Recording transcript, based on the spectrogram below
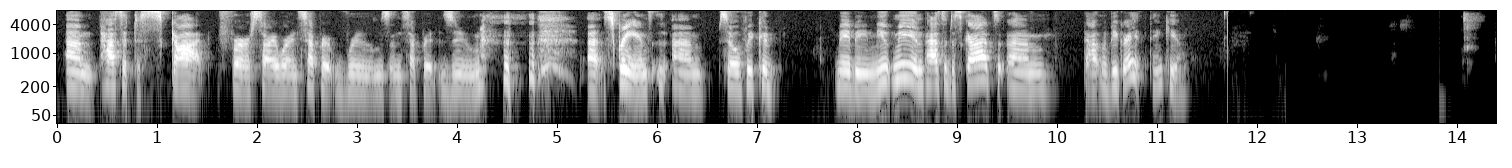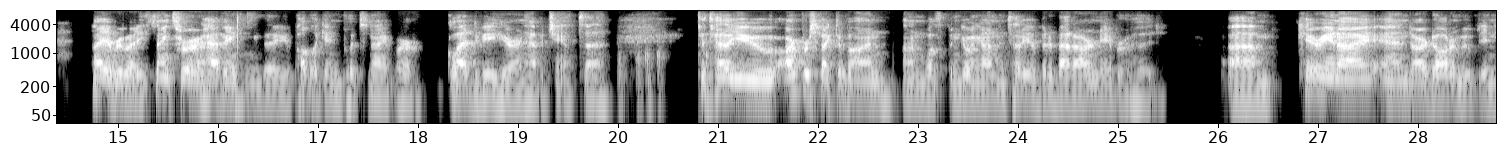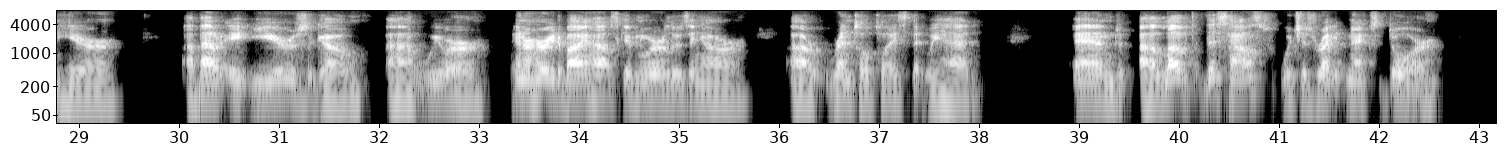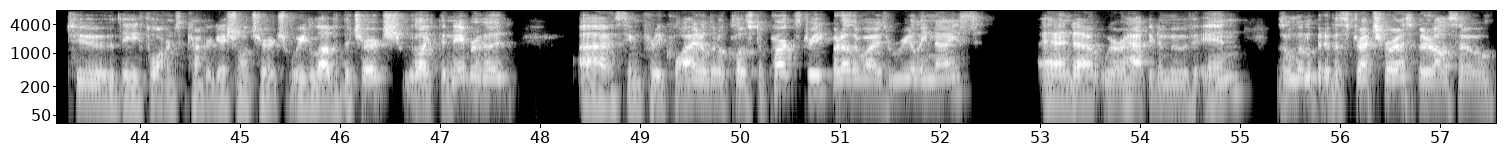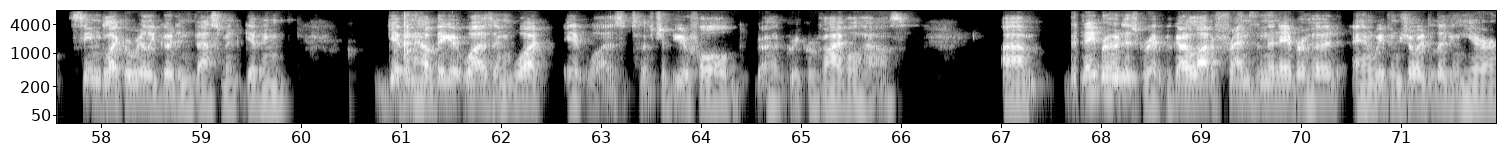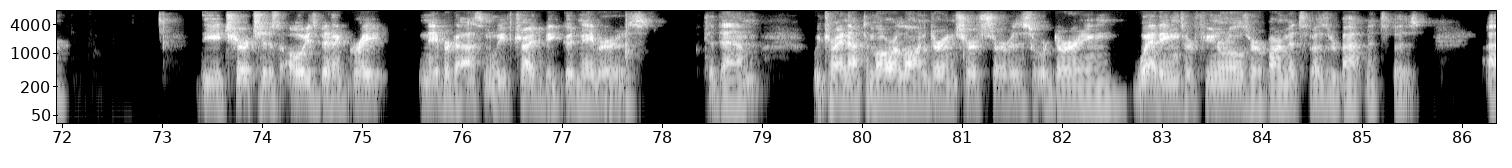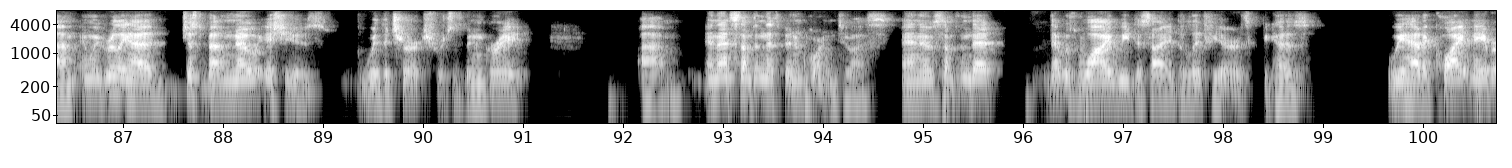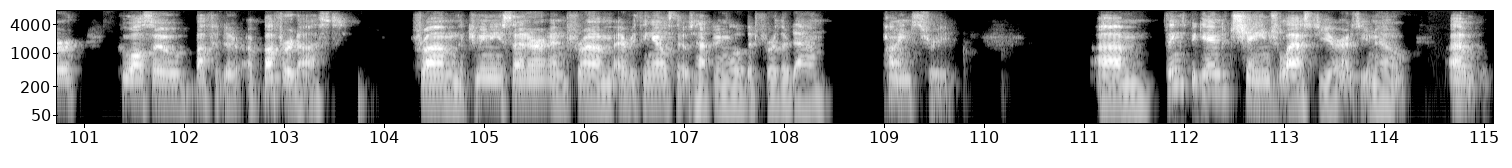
um, pass it to Scott first. Sorry, we're in separate rooms and separate Zoom uh, screens. Um, so if we could maybe mute me and pass it to Scott, um, that would be great. Thank you. Hi, everybody. Thanks for having the public input tonight. We're glad to be here and have a chance to, to tell you our perspective on, on what's been going on and tell you a bit about our neighborhood. Um, Carrie and I and our daughter moved in here about eight years ago. Uh, we were in a hurry to buy a house given we were losing our uh, rental place that we had. And uh, loved this house, which is right next door to the Florence Congregational Church. We loved the church. We liked the neighborhood. Uh, seemed pretty quiet, a little close to Park Street, but otherwise really nice. And uh, we were happy to move in. It was a little bit of a stretch for us, but it also seemed like a really good investment given, given how big it was and what it was. It's such a beautiful uh, Greek revival house. Um, the neighborhood is great. We've got a lot of friends in the neighborhood and we've enjoyed living here. The church has always been a great neighbor to us and we've tried to be good neighbors to them. We try not to mow our lawn during church service or during weddings or funerals or bar mitzvahs or bat mitzvahs. Um, and we've really had just about no issues with the church, which has been great. Um, and that's something that's been important to us. And it was something that that was why we decided to live here is because we had a quiet neighbor who also buffered, uh, buffered us from the community center and from everything else that was happening a little bit further down Pine Street. Um, things began to change last year, as you know. Um,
